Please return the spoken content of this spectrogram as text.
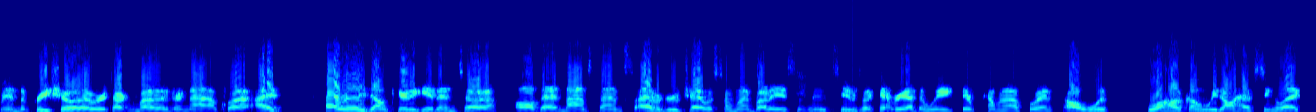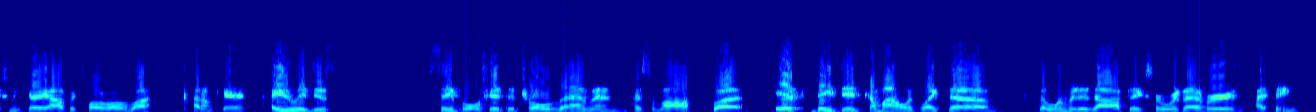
in the pre-show that we were talking about it or not. But I I really don't care to get into all that nonsense. I have a group chat with some of my buddies, and it seems like every other week they're coming up with, oh, well, how come we don't have single action and carry optics? Blah blah blah. I don't care. I usually just say bullshit to troll them and piss them off. But if they did come out with like the the limited optics or whatever, I think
